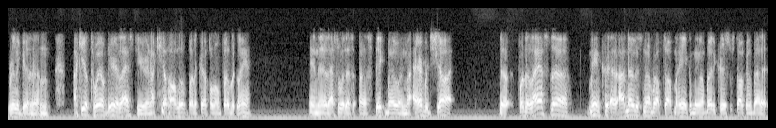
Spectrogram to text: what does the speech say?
really good hunting. I killed twelve deer last year, and I killed all of them but a couple on public land, and uh, that's with a, a stick bow. And my average shot, the for the last uh, me and Chris, I know this number off the top of my head because me and my buddy Chris was talking about it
